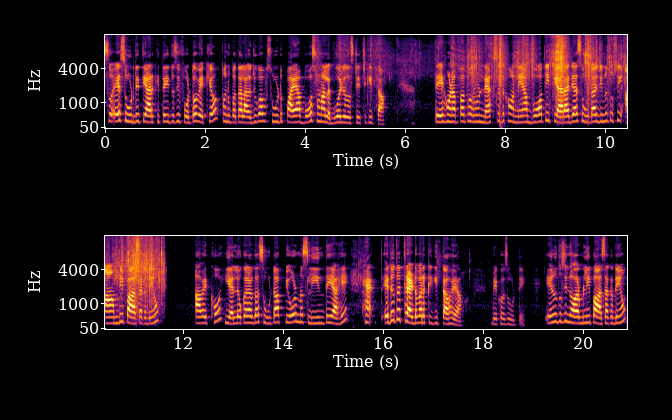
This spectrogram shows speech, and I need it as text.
ਸੋ ਇਹ ਸੂਟ ਦੀ ਤਿਆਰ ਕੀਤੀ ਹੋਈ ਤੁਸੀਂ ਫੋਟੋ ਵੇਖਿਓ, ਤੁਹਾਨੂੰ ਪਤਾ ਲੱਗ ਜੂਗਾ ਸੂਟ ਪਾਇਆ ਬਹੁਤ ਸੋਹਣਾ ਲੱਗੂਗਾ ਜਦੋਂ ਸਟਿਚ ਕੀਤਾ। ਤੇ ਹੁਣ ਆਪਾਂ ਤੁਹਾਨੂੰ ਨੈਕਸਟ ਦਿਖਾਉਂਦੇ ਆ ਬਹੁਤ ਹੀ ਪਿਆਰਾ ਜਿਹਾ ਸੂਟ ਆ, ਜਿਹਨੂੰ ਤੁਸੀਂ ਆਮ ਵੀ ਪਾ ਸਕਦੇ ਹੋ। ਆ ਵੇਖੋ ਯੈਲੋ ਕਲਰ ਦਾ ਸੂਟ ਆ ਪਿਓਰ ਮਸਲੀਨ ਤੇ ਆ ਇਹ। ਹੈ- ਇਹਦੇ ਉੱਤੇ ਥ੍ਰੈਡ ਵਰਕ ਕੀਤਾ ਹੋਇਆ। ਵੇਖੋ ਸੂਟ ਤੇ। ਇਹਨੂੰ ਤੁਸੀਂ ਨਾਰਮਲੀ ਪਾ ਸਕਦੇ ਹੋ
